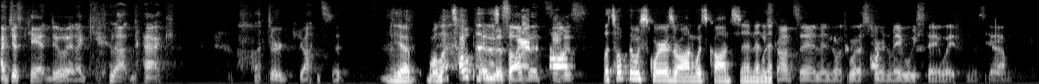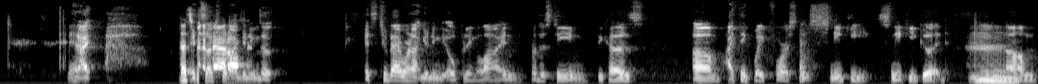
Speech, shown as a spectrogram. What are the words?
I just can't do it. I cannot back Hunter Johnson Yeah. Well, let's hope that in this squares offense. are on- It just let's hope the squares are on Wisconsin and then Wisconsin and Northwestern. Maybe we stay away from this game. Yeah. Man, I that's it sucks bad we're not offense. getting the. It's too bad we're not getting the opening line for this team because um, I think Wake Forest is sneaky, sneaky good. Mm. Um,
